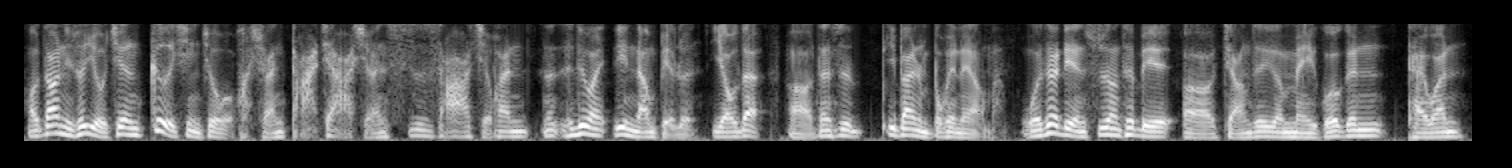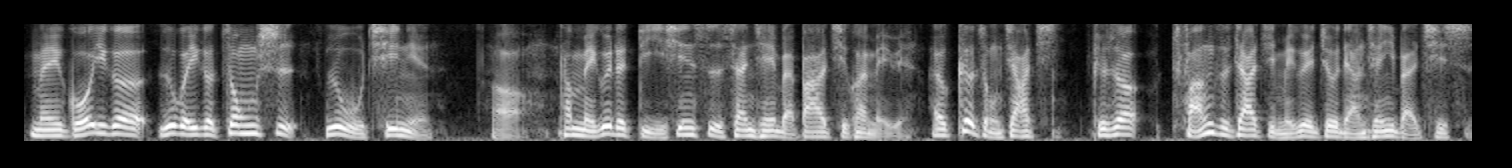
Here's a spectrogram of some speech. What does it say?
哦，当然你说有些人个性就喜欢打架，喜欢厮杀，喜欢那另外另当别论，有的啊，但是一般人不会那样嘛。我在脸书上特别呃讲这个美国跟台湾，美国一个如果一个中士入伍七年，哦，他每个月的底薪是三千一百八十七块美元，还有各种加给。比如说房子加给每个月就两千一百七十，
